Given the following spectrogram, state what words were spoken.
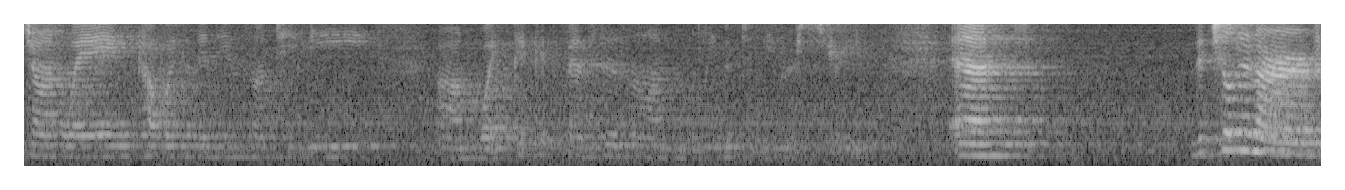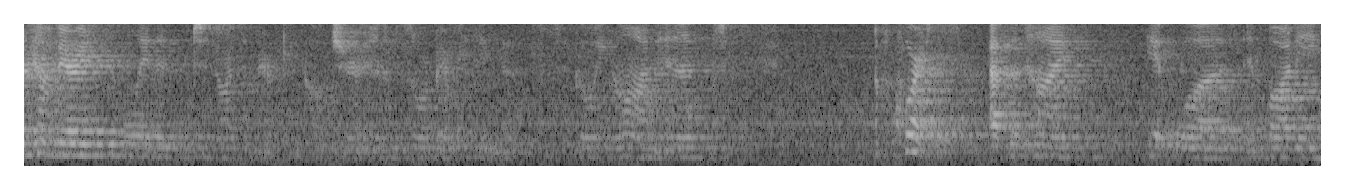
John Wayne, Cowboys and Indians on TV, um, white picket fences on Leave It to Beaver Street. And the children are become very assimilated into North American culture and absorb everything going on. And of course, at the time, it was embodying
